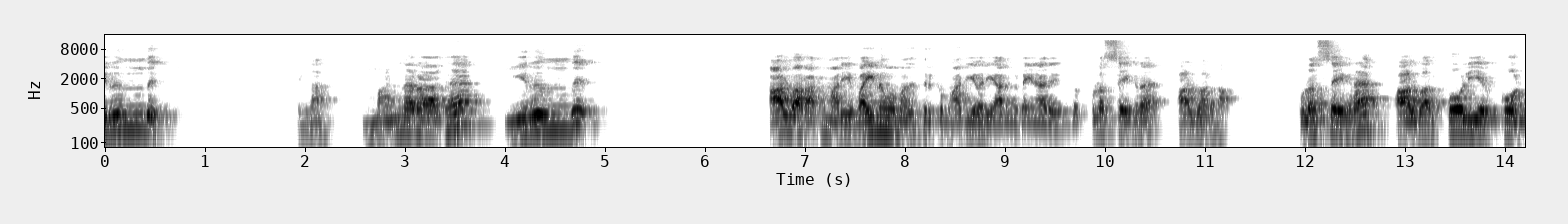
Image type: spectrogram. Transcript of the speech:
இருந்து சரிங்களா? மன்னராக இருந்து ஆழ்வாராக மாறிய வைணவ மதத்திற்கு மாறியவர் யாருன்னு கேட்டீங்கன்னா இந்த குலசேகர ஆழ்வார் தான். குலசேகர ஆழ்வார் கோழியர் கோன்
